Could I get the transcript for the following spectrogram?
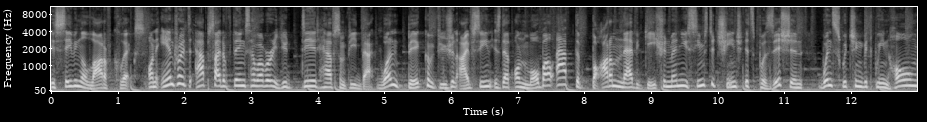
is saving a lot of clicks. On Android's app side of things, however, you did have some feedback. One big confusion I've seen is that on mobile app, the bottom navigation menu seems to change its position when switching between home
